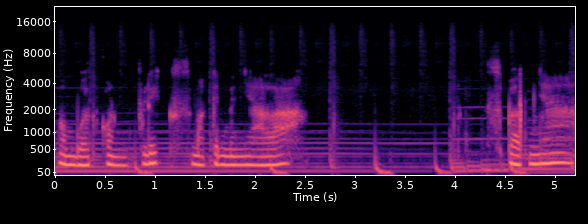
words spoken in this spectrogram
Membuat konflik semakin menyala. Sebabnya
